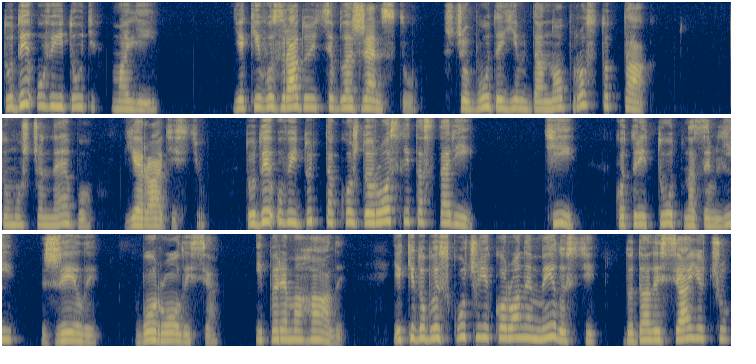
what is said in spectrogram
Туди увійдуть малі, які возрадуються блаженству, що буде їм дано просто так, тому що небо є радістю. Туди увійдуть також дорослі та старі, ті, котрі тут на землі жили, боролися і перемагали, які до блискучої корони милості додали сяючу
